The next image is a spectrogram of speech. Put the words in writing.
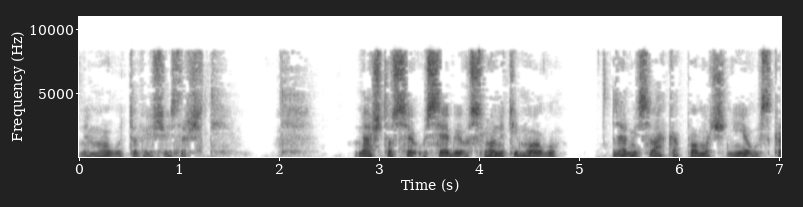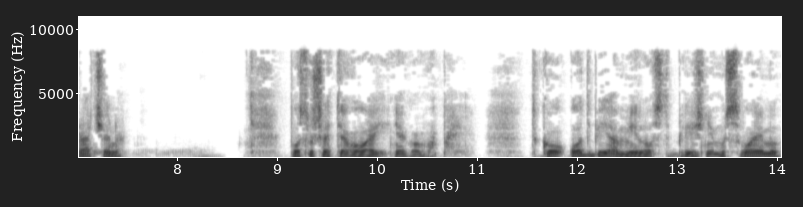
ne mogu to više izdržati. Na što se u sebi osloniti mogu? Zar mi svaka pomoć nije uskraćena? Poslušajte ovaj njegov vapaj. Tko odbija milost bližnjemu svojemu,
